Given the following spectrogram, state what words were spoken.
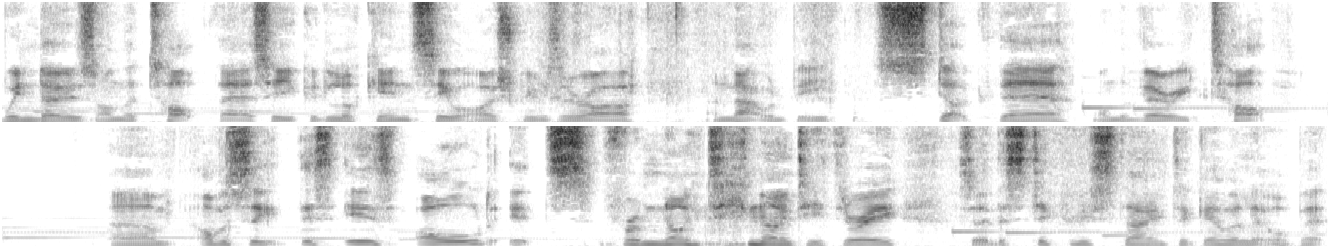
windows on the top there so you could look in see what ice creams there are and that would be stuck there on the very top. Um, obviously this is old. It's from 1993 so the sticker is starting to go a little bit.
